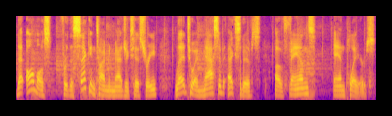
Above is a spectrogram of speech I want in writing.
that almost, for the second time in Magic's history, led to a massive exodus of fans and players.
